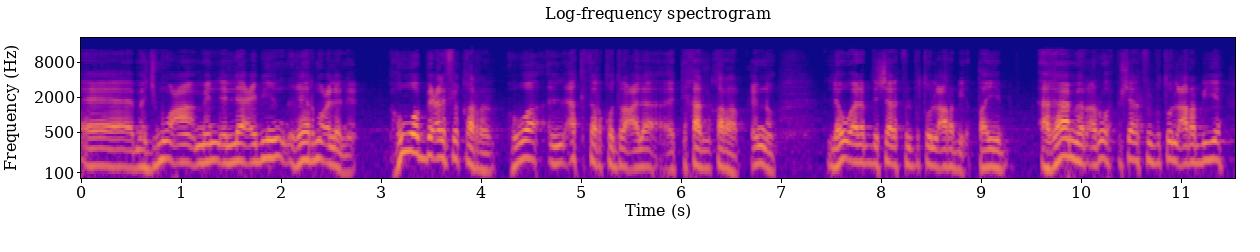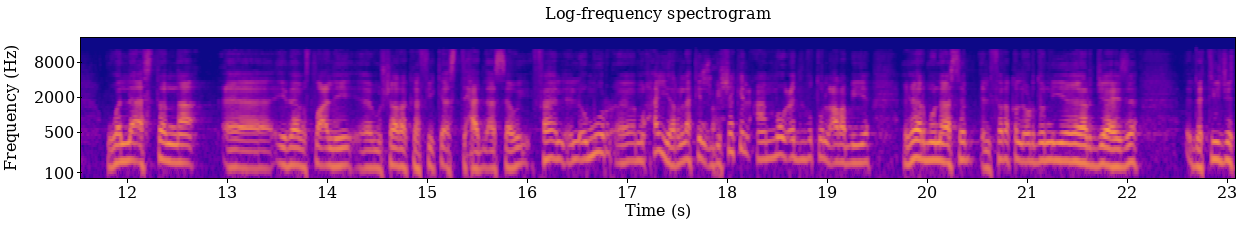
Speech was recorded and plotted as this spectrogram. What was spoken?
آه، مجموعة من اللاعبين غير معلنة. هو بيعرف يقرر هو الأكثر قدرة على اتخاذ القرار. إنه لو أنا بدي أشارك في البطولة العربية طيب أغامر أروح بشارك في البطولة العربية ولا أستنى إذا بيطلع لي مشاركة في كأس الاتحاد الآسيوي. فالأمور آه، محيره لكن صح. بشكل عام موعد البطولة العربية غير مناسب الفرق الأردنية غير جاهزة نتيجة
